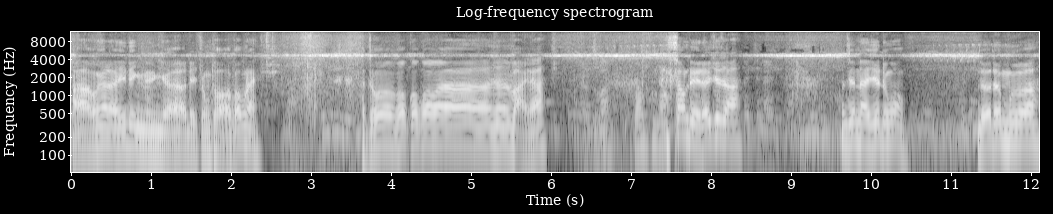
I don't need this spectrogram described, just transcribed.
À có nghĩa là ý định mình, ờ, để trồng thỏ ở gốc này. Ở chỗ gốc gốc, gốc ờ, vải nữa. Đúng rồi. Xong để đấy chứ ra trên này trên này chứ đúng không? Đỡ đỡ mưa.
